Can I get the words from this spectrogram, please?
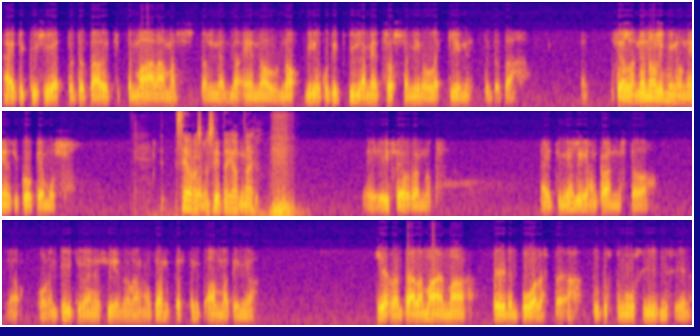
äiti kysyi, että tota, olit sitten maalaamassa. Olin, että no en ollut. No vilkutit kyllä metrossa minullekin. Että, tota, että sellainen oli minun ensikokemus. Seurasiko siitä jotain? Niin, ei, ei seurannut. Äitini oli ihan kannustava ja olen tyytyväinen siihen. Olen saanut tästä nyt ammatin ja kierrän täällä maailmaa töiden puolesta ja tutustun uusiin ihmisiin.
